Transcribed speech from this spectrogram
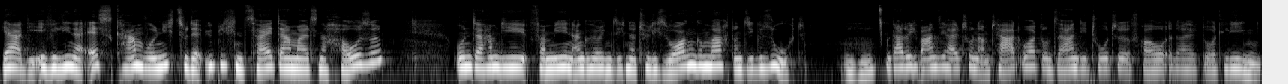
Ja, die Evelina S. kam wohl nicht zu der üblichen Zeit damals nach Hause. Und da haben die Familienangehörigen sich natürlich Sorgen gemacht und sie gesucht. Mhm. Dadurch waren sie halt schon am Tatort und sahen die tote Frau halt dort liegen.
